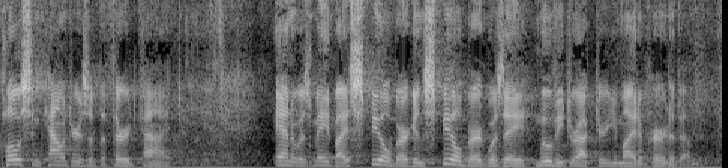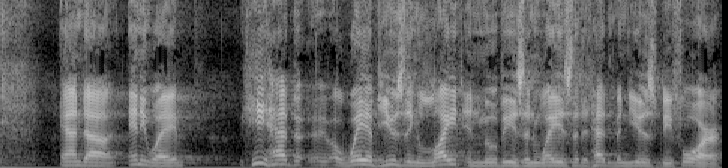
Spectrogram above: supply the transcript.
Close Encounters of the Third Kind. And it was made by Spielberg, and Spielberg was a movie director. You might have heard of him. And uh, anyway, he had a way of using light in movies in ways that it hadn't been used before,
